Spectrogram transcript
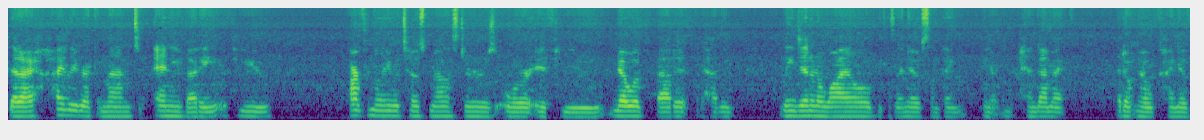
that I highly recommend to anybody if you aren't familiar with Toastmasters or if you know about it but haven't leaned in in a while because I know something, you know, in the pandemic, I don't know kind of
